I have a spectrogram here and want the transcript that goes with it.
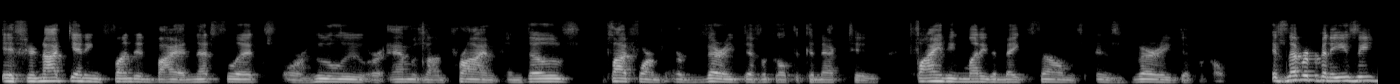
If you're not getting funded by a Netflix or Hulu or Amazon Prime, and those platforms are very difficult to connect to finding money to make films is very difficult. It's never been easy,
